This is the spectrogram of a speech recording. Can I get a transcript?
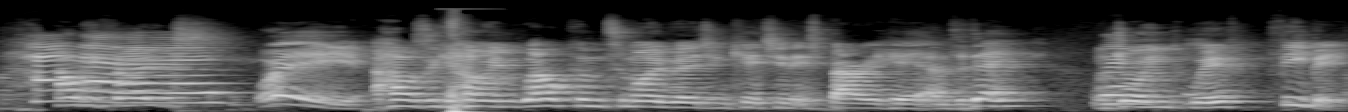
Howdy folks! Hey, how's it going? Welcome to my Virgin Kitchen. It's Barry here and today I'm joined with Phoebe.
